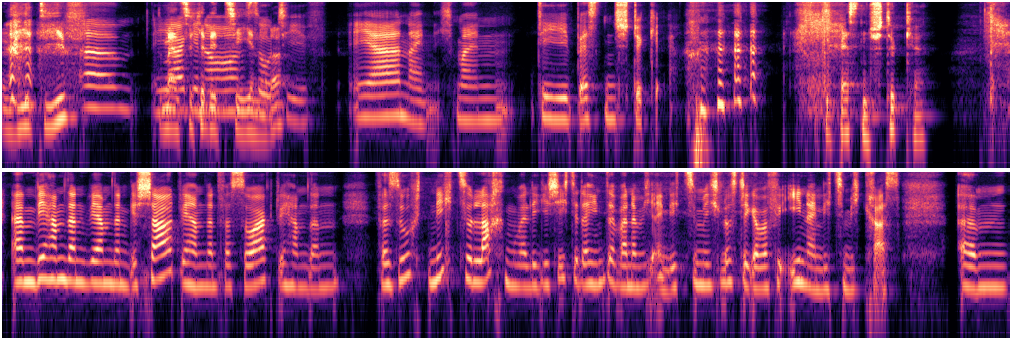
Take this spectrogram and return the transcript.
Wie tief? Ähm, Du meinst sicher die Zehen, so oder? tief. Ja, nein, ich meine die besten Stücke. Die besten Stücke. Ähm, wir haben dann, wir haben dann geschaut, wir haben dann versorgt, wir haben dann versucht, nicht zu lachen, weil die Geschichte dahinter war nämlich eigentlich ziemlich lustig, aber für ihn eigentlich ziemlich krass. Ähm,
